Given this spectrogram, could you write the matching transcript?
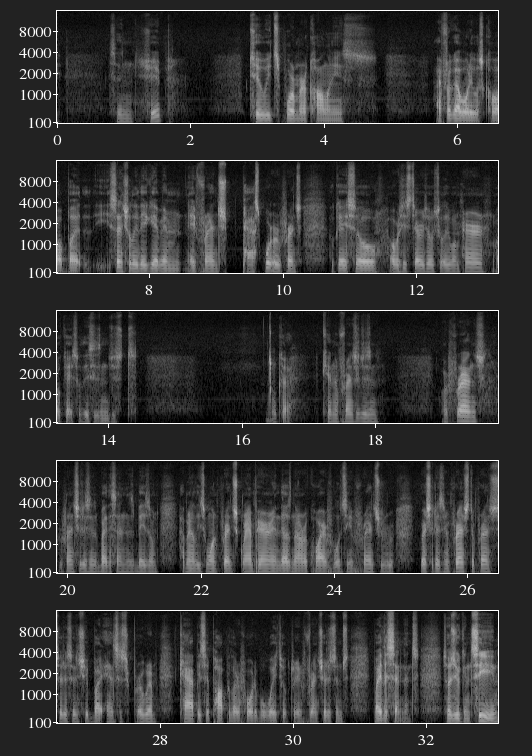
to its former colonies. I forgot what it was called, but essentially they gave him a French passport or French. Okay, so overseas territory, one parent. Okay, so this isn't just. Okay, can a French citizen or French, French citizens by descendants based on having at least one French grandparent and does not require fluency in French or residence in French. The French Citizenship by Ancestry Program (CAP) is a popular, affordable way to obtain French citizens by descendants. So as you can see,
